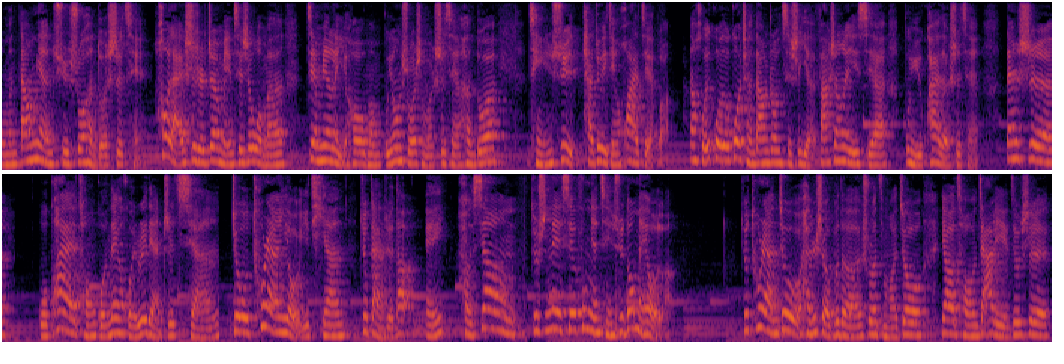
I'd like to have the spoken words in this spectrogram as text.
我们当面去说很多事情，后来事实证明，其实我们见面了以后，我们不用说什么事情，很多情绪它就已经化解了。那回国的过程当中，其实也发生了一些不愉快的事情，但是我快从国内回瑞典之前，就突然有一天就感觉到，哎，好像就是那些负面情绪都没有了。就突然就很舍不得，说怎么就要从家里就是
